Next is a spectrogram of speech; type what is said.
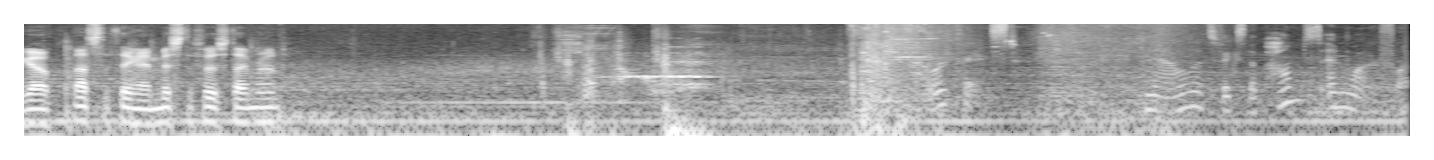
You go. That's the thing I missed the first time round. Power fixed. Now let's fix the pumps and water flow.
